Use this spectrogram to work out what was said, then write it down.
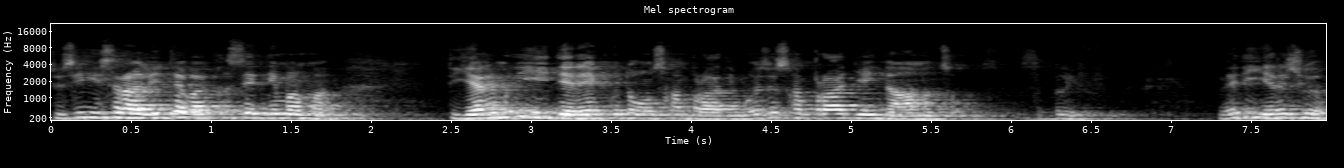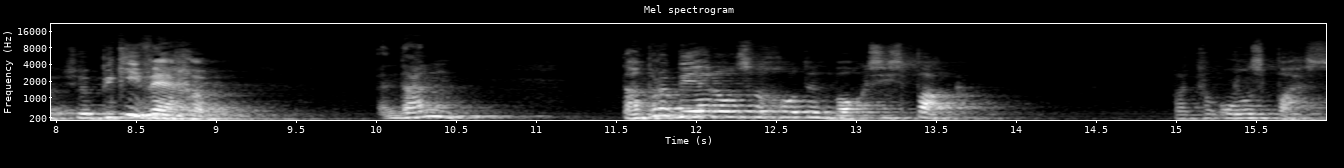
Soos die Israeliete wat gesê het nee mamma, die Here moenie hier direk met ons gaan praat nie. Moses gaan praat jy namens ons asseblief. Net die Here so so bietjie weghou. En dan dan probeer ons vir God in boksies pak wat vir ons pas.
